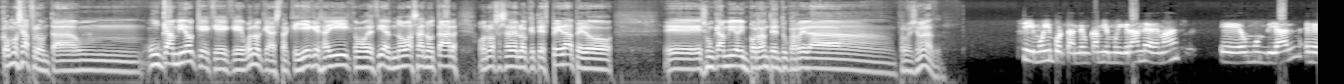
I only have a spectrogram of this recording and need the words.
¿Cómo se afronta un, un cambio que, que, que, bueno, que hasta que llegues allí, como decías, no vas a notar o no vas a saber lo que te espera, pero eh, es un cambio importante en tu carrera profesional? Sí, muy importante, un cambio muy grande además, eh, un mundial eh,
